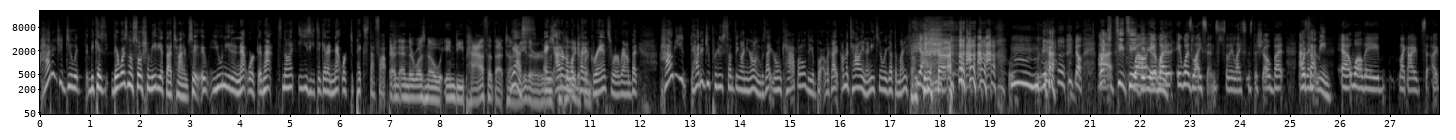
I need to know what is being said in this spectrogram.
How did you do it? Because there was no social media at that time, so it, you needed a network, and that's not easy to get a network to pick stuff up. and and there was no indie path at that time yes, either. It and I don't know what completely kind of grants were around, but how do you how did you produce something on your own? Was that your own capital? Do you like I, I'm Italian? I need to know where you got the money from. yeah. yeah. no. Which TT well, give you the it money? Was, it was licensed, so they licensed the show. But as What's in- that mean? Uh, well, they like I, I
